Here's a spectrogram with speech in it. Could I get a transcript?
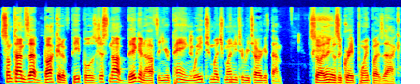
sometimes that bucket of people is just not big enough and you're paying way too much money to retarget them. So I think it was a great point by Zach.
